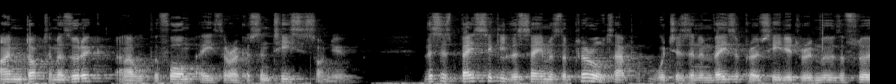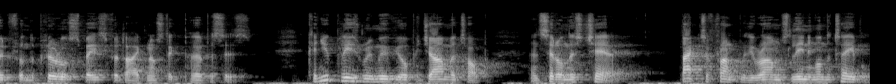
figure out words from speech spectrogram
I'm Dr. Mazurik and I will perform a thoracentesis on you. This is basically the same as the pleural tap, which is an invasive procedure to remove the fluid from the pleural space for diagnostic purposes. Can you please remove your pyjama top and sit on this chair, back to front with your arms leaning on the table?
